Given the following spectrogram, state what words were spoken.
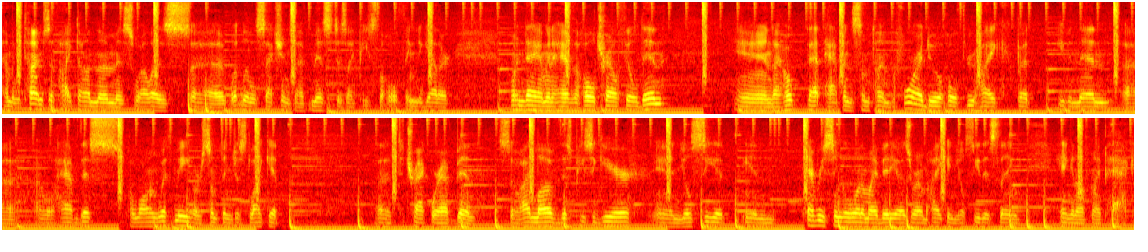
how many times I've hiked on them as well as uh, what little sections I've missed as I piece the whole thing together. One day I'm going to have the whole trail filled in and I hope that happens sometime before I do a whole through hike but even then uh, I will have this along with me or something just like it uh, to track where I've been. So I love this piece of gear and you'll see it in every single one of my videos where I'm hiking. You'll see this thing hanging off my pack.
